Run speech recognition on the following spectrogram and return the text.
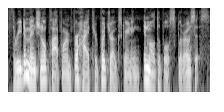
three dimensional platform for high throughput drug screening in multiple sclerosis.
